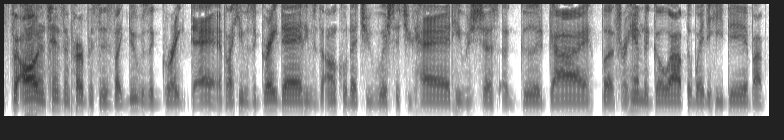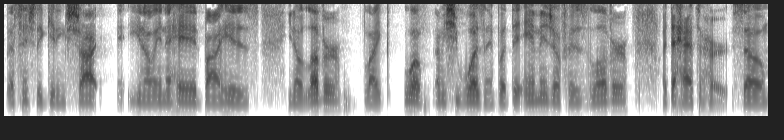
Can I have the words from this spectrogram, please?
for all intents and purposes, like dude was a great dad. Like he was a great dad. He was the uncle that you wish that you had. He was just a good guy. But for him to go out the way that he did by essentially getting shot, you know, in the head by his, you know, lover, like well, I mean she wasn't, but the image of his lover, like that had to hurt. So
